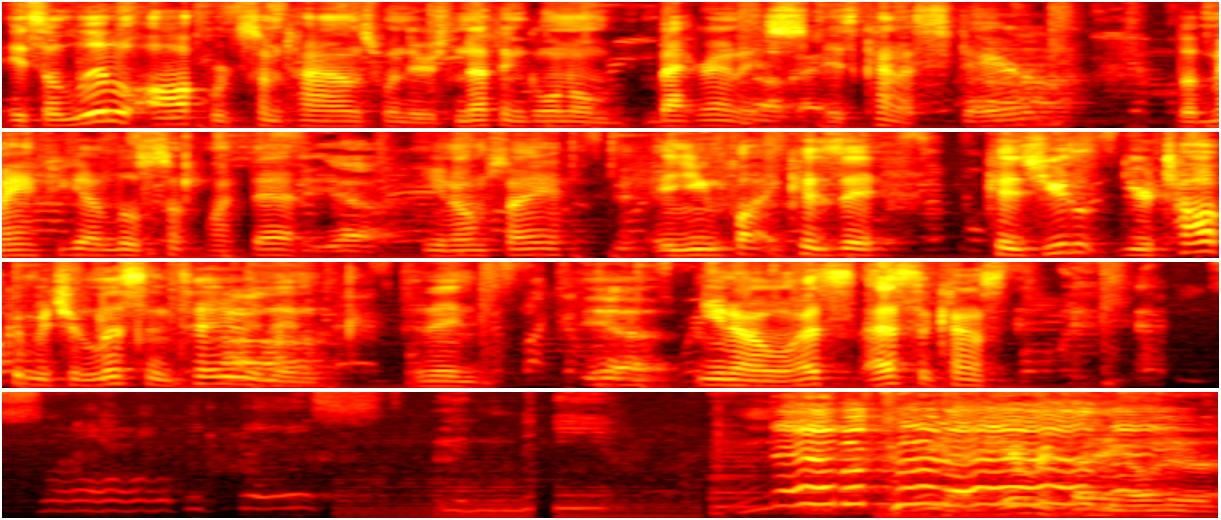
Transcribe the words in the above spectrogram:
It's a little awkward sometimes when there's nothing going on background. It's Okay. it's kind of sterile. Uh-huh. But man, if you got a little something like that, yeah. you know what I'm saying? And you can play because it because you you're talking but you're listening too, and then Uh-huh. And then Yeah, you know that's that's the kind of Never could everything on here,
